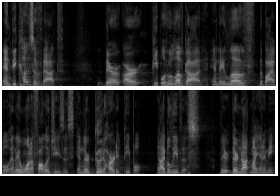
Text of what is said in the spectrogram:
And because of that, there are people who love God and they love the Bible and they want to follow Jesus and they're good hearted people. And I believe this. They're, they're not my enemy.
